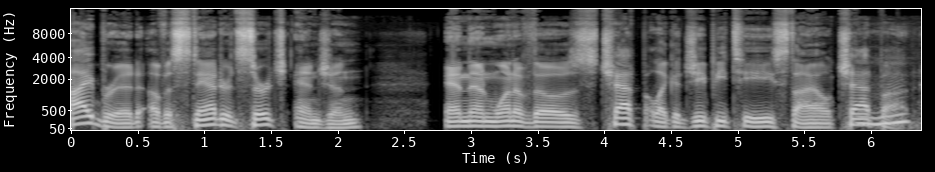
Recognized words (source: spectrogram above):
hybrid of a standard search engine and then one of those chat, like a GPT style chatbot. Mm-hmm.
